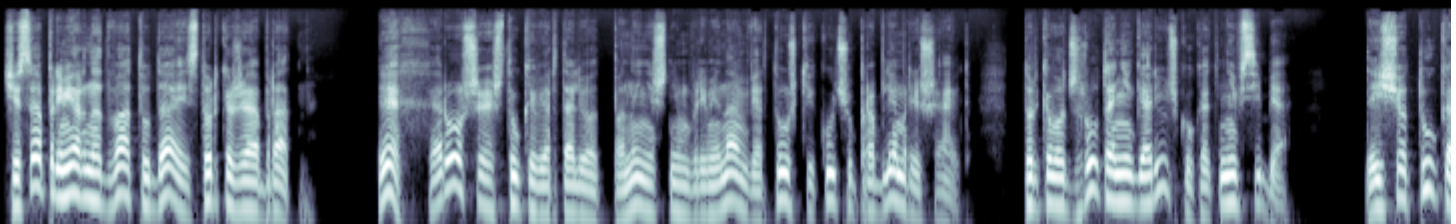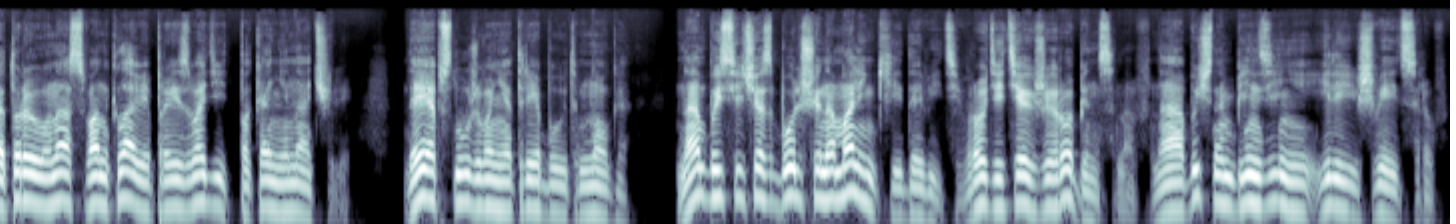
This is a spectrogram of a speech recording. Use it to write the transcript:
Часа примерно два туда и столько же обратно. Эх, хорошая штука вертолет. По нынешним временам вертушки кучу проблем решают. Только вот жрут они горючку, как не в себя. Да еще ту, которую у нас в анклаве производить пока не начали. Да и обслуживания требуют много. Нам бы сейчас больше на маленькие давить, вроде тех же Робинсонов, на обычном бензине или швейцеров.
